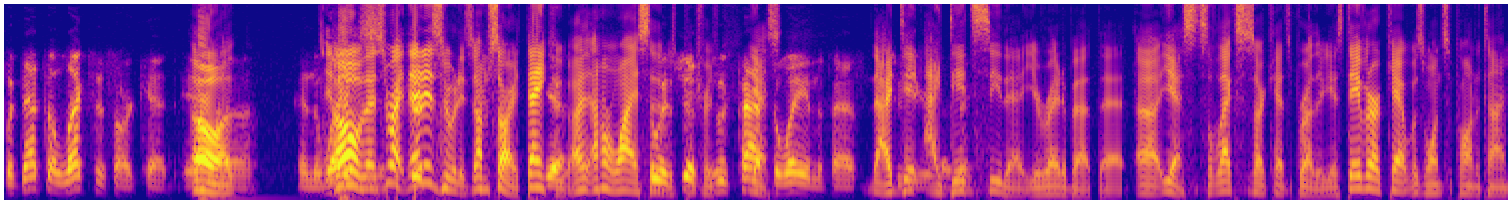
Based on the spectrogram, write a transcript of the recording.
But that's Alexis Arquette. In, Oh, uh, in the oh, that's right. That is who it is. I'm sorry. Thank you. I, I don't know why I said Who it was just Patricia. who's passed yes. away in the past. I did. years, I I did see that. You're right about that. Uh, yes, it's Alexis Arquette's brother. Yes, David Arquette was once upon a time.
